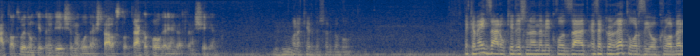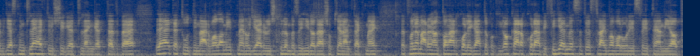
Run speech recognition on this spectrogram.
hát a tulajdonképpen a végső megoldást választották a polgári engedetlenségen. Van-e kérdésed, Gabó? Nekem egy záró kérdésem lenne még hozzád ezekről a retorziókról, mert ugye ezt mint lehetőséget lengetted be. Lehet-e tudni már valamit, mert hogy erről is különböző híradások jelentek meg. Tehát van-e már olyan tanár kollégátok, akik akár a korábbi figyelmeztető sztrájkban való részvétel miatt,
